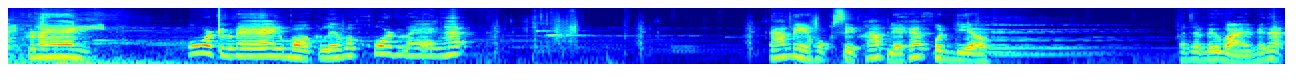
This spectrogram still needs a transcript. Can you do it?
ตรแรงโคตรแรงบอกเลยว่าโคตรแรงฮะ ดาเมจหกสิบครับ เหลือแค่คนเดียว มันจะไปไหวไหมน่ะ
